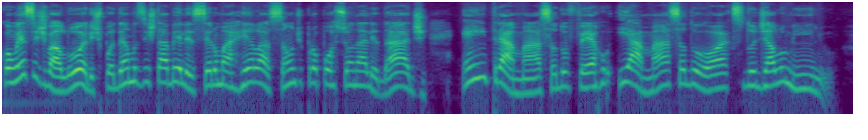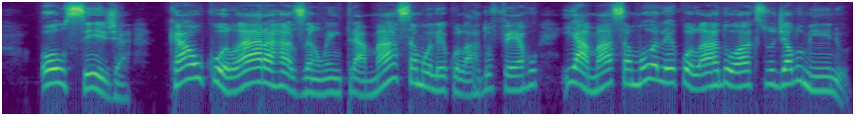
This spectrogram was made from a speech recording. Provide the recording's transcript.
Com esses valores, podemos estabelecer uma relação de proporcionalidade entre a massa do ferro e a massa do óxido de alumínio, ou seja, calcular a razão entre a massa molecular do ferro e a massa molecular do óxido de alumínio.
